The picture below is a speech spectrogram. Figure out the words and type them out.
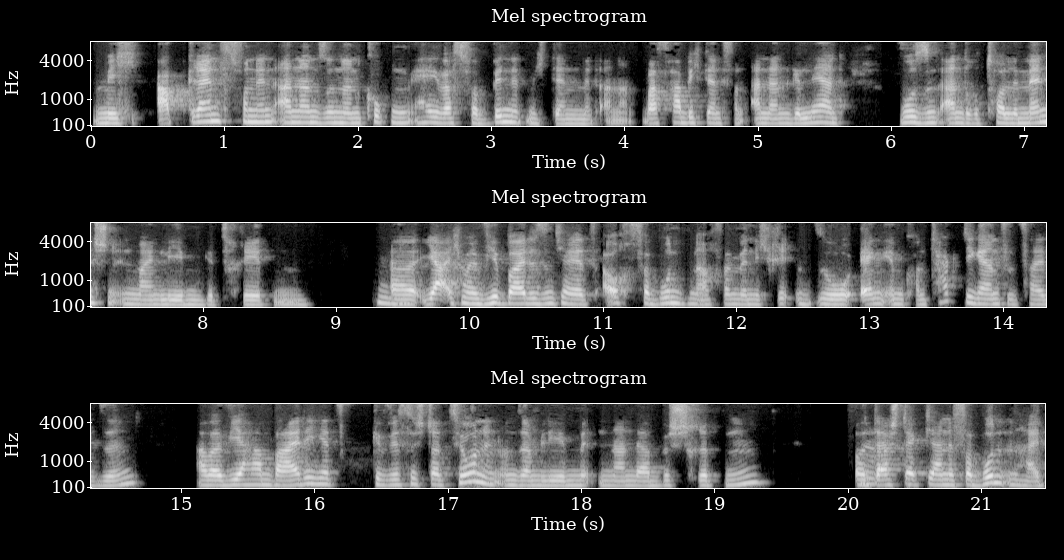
mich abgrenzt von den anderen, sondern gucken, hey, was verbindet mich denn mit anderen? Was habe ich denn von anderen gelernt? Wo sind andere tolle Menschen in mein Leben getreten? Mhm. Äh, ja, ich meine, wir beide sind ja jetzt auch verbunden, auch wenn wir nicht so eng im Kontakt die ganze Zeit sind. Aber wir haben beide jetzt gewisse Stationen in unserem Leben miteinander beschritten. Und ja. da steckt ja eine Verbundenheit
